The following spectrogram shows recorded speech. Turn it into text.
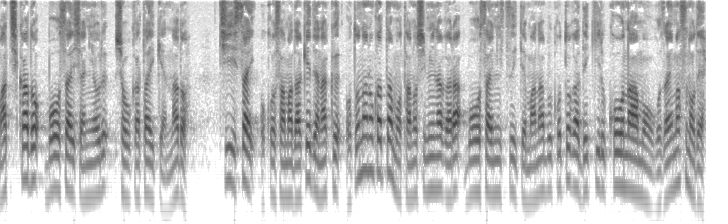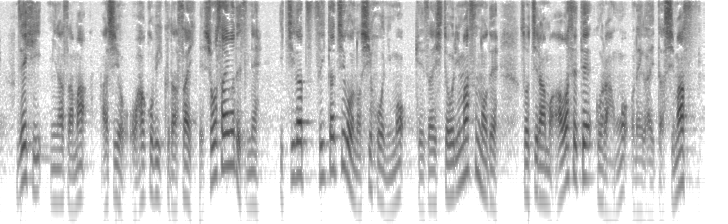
街角防災車による消火体験など小さいお子様だけでなく大人の方も楽しみながら防災について学ぶことができるコーナーもございますのでぜひ皆様足をお運びください。詳細はですね1月1日号の司法にも掲載しておりますのでそちらも併せてご覧をお願いいたします。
